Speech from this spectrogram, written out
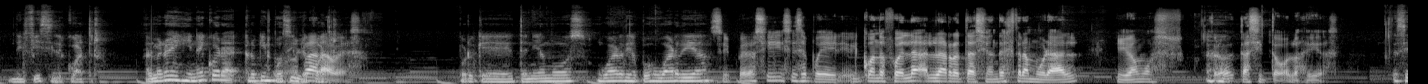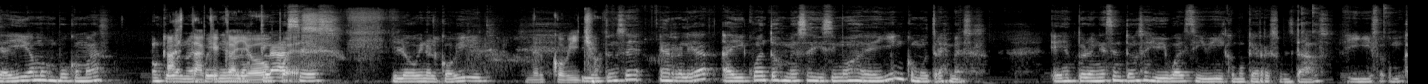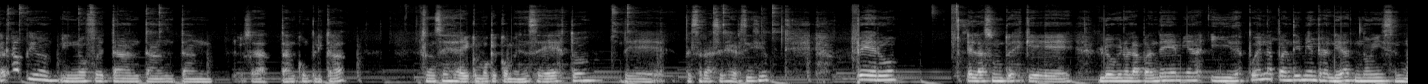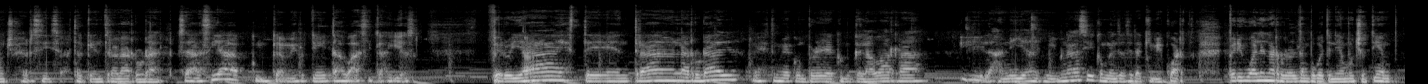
Difícil cuatro. Al menos en Gineco era creo que imposible. Rara vez porque teníamos guardia, posguardia. Sí, pero sí, sí se podía ir. Y cuando fue la, la rotación de extramural, íbamos creo, casi todos los días. Sí, ahí íbamos un poco más, aunque bueno, después que cayó, las clases, pues, y luego vino el COVID. El COVID. Y entonces, en realidad, ahí cuántos meses hicimos de gym, como tres meses. Eh, pero en ese entonces yo igual sí vi como que resultados. Y fue como que rápido y no fue tan, tan, tan, o sea, tan complicado. Entonces ahí como que comencé esto de empezar a hacer ejercicio. Pero el asunto es que luego vino la pandemia y después de la pandemia en realidad no hice mucho ejercicio hasta que entré a la rural. O sea, hacía como que mis rutinitas básicas y eso. Pero ya este, entré a la rural, este, me compré como que la barra y las anillas del gimnasio y comencé a hacer aquí mi cuarto. Pero igual en la rural tampoco tenía mucho tiempo.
